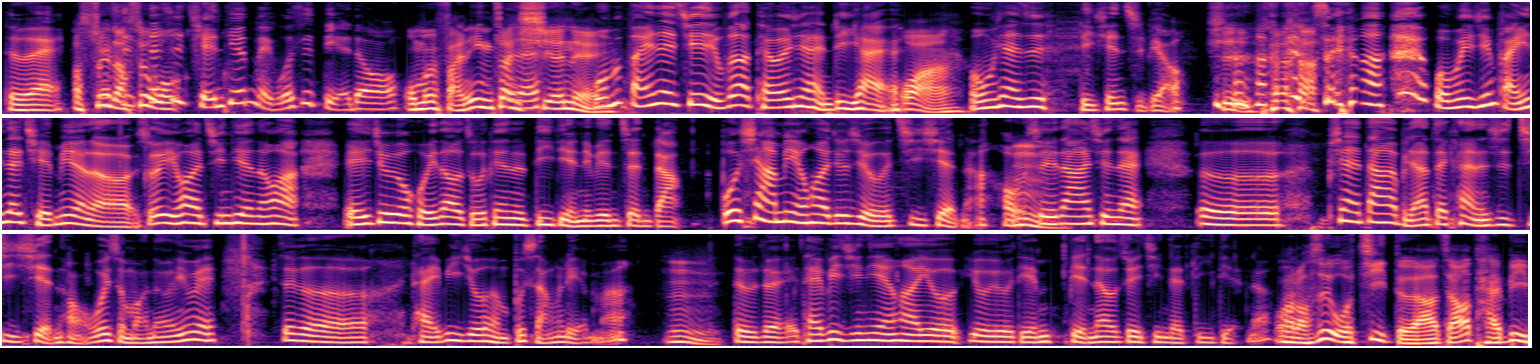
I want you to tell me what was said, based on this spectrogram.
对不对？啊，所以老师，但是前天美国是跌的哦，我们反应在先呢，我们反应在先，也不知道台湾现在很厉害哇，我们现在是领先指标，是，所以啊，我们已经反应在前面了，所以的话，今天的话，哎，就又回到昨天的低点那边震荡，不过下面的话就是有个季线啦，好，所以大家现在呃，现在大家比较在看的是季线哈，为什么呢？因为这个台币就很不赏脸嘛，嗯，对不对？台币今天的话又又有点贬到最近的低点了。哇，老师，我记得啊，只要台币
